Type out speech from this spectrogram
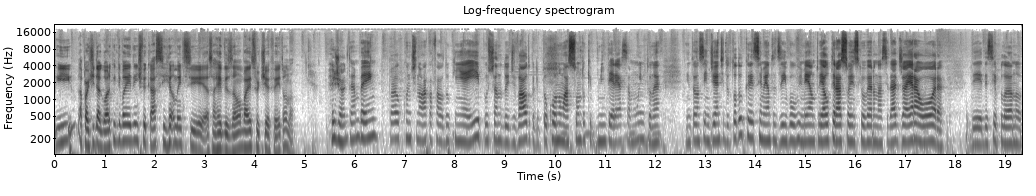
E a partir de agora que a gente vai identificar se realmente se essa revisão vai surtir efeito ou não. Regiane. Também, para continuar com a fala do Kim aí, puxando do Edivaldo, que ele tocou num assunto que me interessa muito, né? Então, assim, diante de todo o crescimento, desenvolvimento e alterações que houveram na cidade, já era hora de, desse plano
